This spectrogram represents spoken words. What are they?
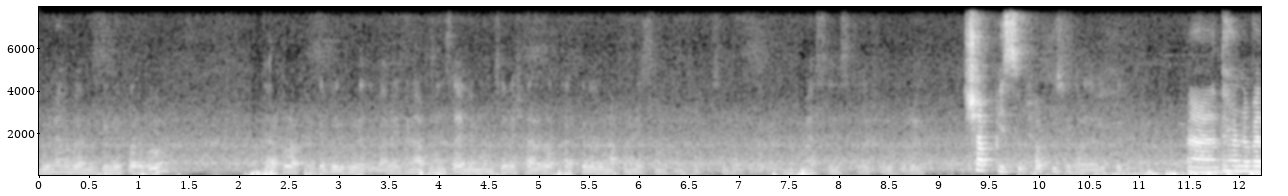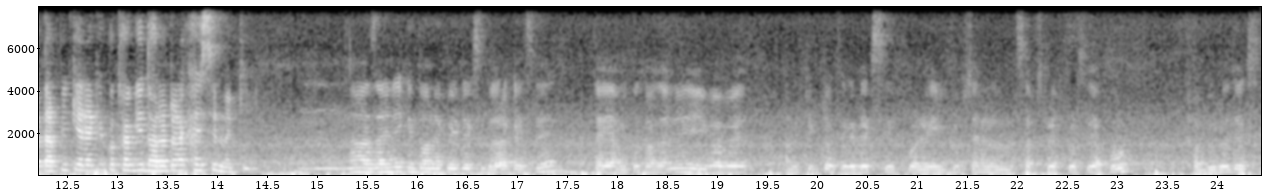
দুই নাম্বার ডিল করব। তারপর আপনাকে বের করে দেবো। আর এখানে আপনি চাইলে মন চাইলে সারা রাত থাকতে পারবেন আপনার ইচ্ছা মতন সব কিছু করতে পারবেন। মেসেজ থেকে শুরু করে সব কিছু সব কিছু করা যাবে একটু ধন্যবাদ। আপনি কি এর আগে কোথাও গিয়ে ধরা টরা খাইছেন নাকি? না যাইনি কিন্তু অনেকেই দেখছি ধরা খাইছে তাই আমি কোথাও জানি এইভাবে আমি টিকটক থেকে দেখছি পরে ইউটিউব চ্যানেল সাবস্ক্রাইব করছি আপু। সব ভিডিও দেখছি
